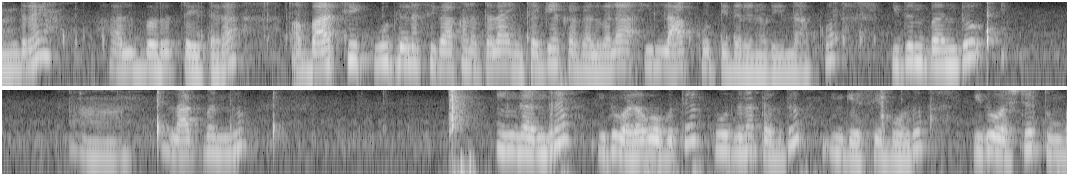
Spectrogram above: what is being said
ಅಂದರೆ ಅಲ್ಲಿ ಬರುತ್ತೆ ಈ ಥರ. ಬಾಚಿ ಕೂದಲೆಲ್ಲ ಸಿಗಾಕೊಳತ್ತಲ್ಲ ಹಿಂಗೆ ತೆಗಿಯೋಕ್ಕಾಗಲ್ವಲ್ಲ? ಇಲ್ಲಿ ಲಾಕ್ ಕೊಟ್ಟಿದ್ದಾರೆ ನೋಡಿ ಲಾಕು. ಇದನ್ನು ಬಂದು ಲಾಕ್ ಬಂದು ಹಿಂಗಂದರೆ ಇದು ಒಳಗೋಗುತ್ತೆ, ಕೂದಲನ್ನ ತೆಗೆದು ಹಿಂಗೆ ಎಸಿಬೋದು ಇದು ಅಷ್ಟೇ ತುಂಬ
